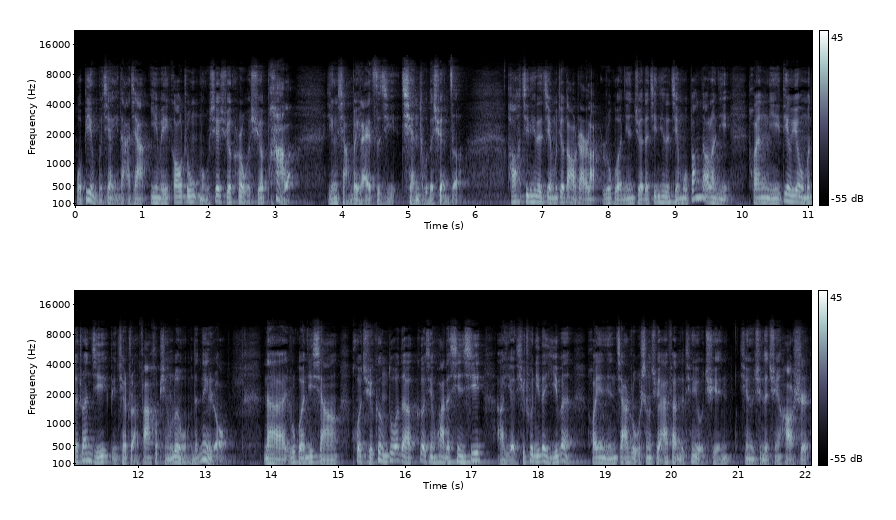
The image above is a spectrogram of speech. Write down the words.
我并不建议大家因为高中某些学科我学怕了，影响未来自己前途的选择。好，今天的节目就到这儿了。如果您觉得今天的节目帮到了你，欢迎你订阅我们的专辑，并且转发和评论我们的内容。那如果你想获取更多的个性化的信息啊，也提出您的疑问，欢迎您加入升学 FM 的听友群，听友群的群号是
